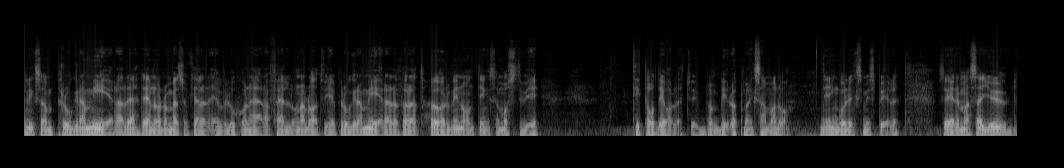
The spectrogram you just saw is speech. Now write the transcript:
liksom programmerade, det är en av de så kallade evolutionära fällorna då, att vi är programmerade för att hör vi någonting så måste vi titta åt det hållet. Vi blir uppmärksamma då. Det ingår liksom i spelet. Så är det massa ljud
